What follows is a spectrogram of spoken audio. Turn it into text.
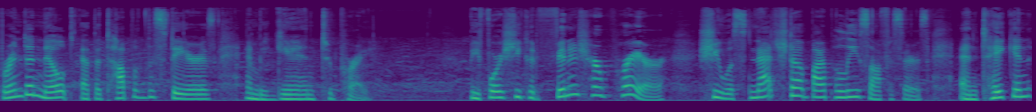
Brenda knelt at the top of the stairs and began to pray. Before she could finish her prayer, she was snatched up by police officers and taken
